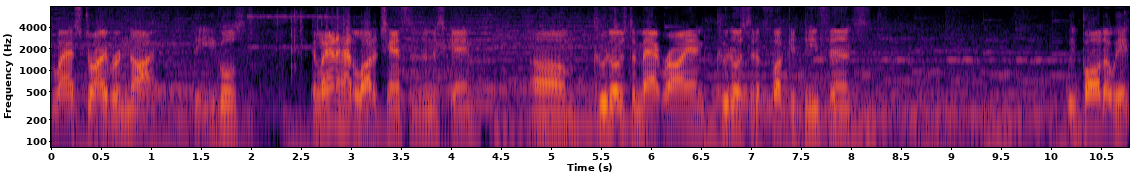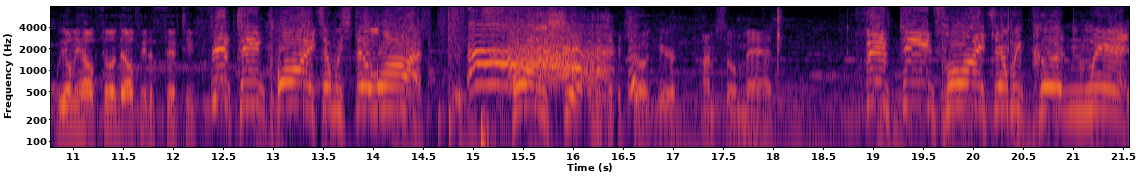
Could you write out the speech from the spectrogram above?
last drive or not. The Eagles, Atlanta had a lot of chances in this game. Um, kudos to Matt Ryan. Kudos to the fucking defense. We balled out. We, we only held Philadelphia to 15. 15 points and we still lost! Holy shit! Let me take a chug here. I'm so mad. 15 points and we couldn't win!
